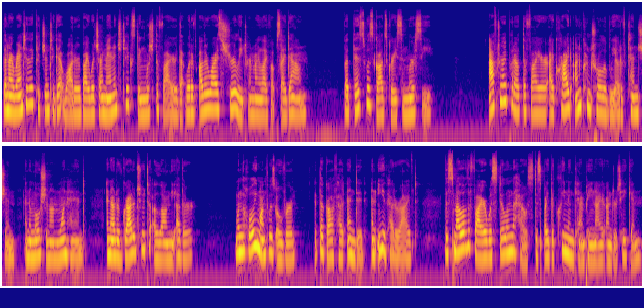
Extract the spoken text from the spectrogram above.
Then I ran to the kitchen to get water, by which I managed to extinguish the fire that would have otherwise surely turned my life upside down. But this was God's grace and mercy. After I put out the fire, I cried uncontrollably out of tension and emotion on one hand, and out of gratitude to Allah on the other. When the holy month was over, Itikaf had ended, and Eid had arrived, the smell of the fire was still in the house despite the cleaning campaign I had undertaken.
